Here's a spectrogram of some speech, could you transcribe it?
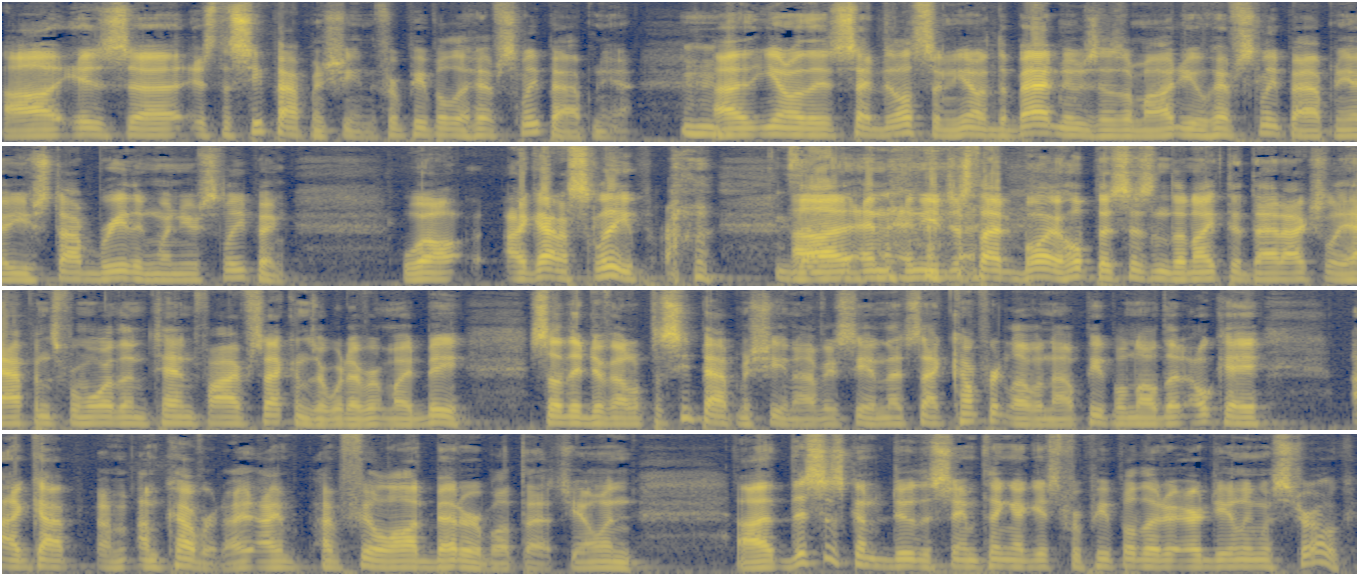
uh, is uh, is the CPAP machine for people that have sleep apnea. Mm-hmm. Uh, you know, they said, listen, you know, the bad news is, Ahmed, you have sleep apnea. You stop breathing when you're sleeping. Well, I got to sleep. uh, and, and you just thought, boy, I hope this isn't the night that that actually happens for more than 10, 5 seconds or whatever it might be. So they developed a CPAP machine, obviously, and that's that comfort level now. People know that, okay, I got, I'm, I'm covered. I, I, I feel a lot better about that, you know, and uh, this is going to do the same thing, I guess, for people that are, are dealing with stroke.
